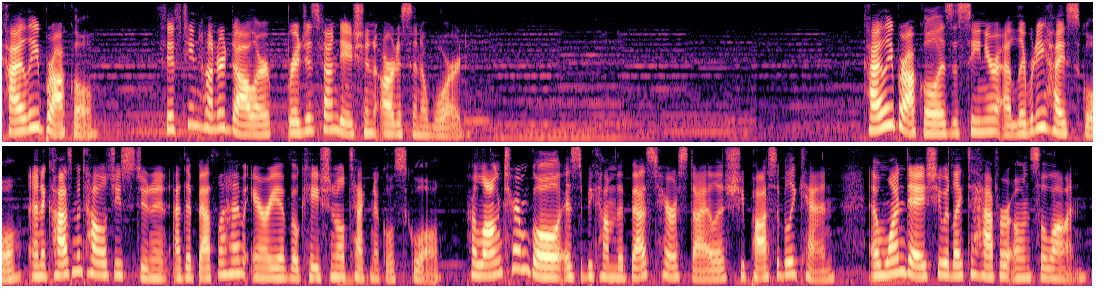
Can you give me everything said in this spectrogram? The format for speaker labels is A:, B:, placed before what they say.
A: Kylie Brauchle, $1,500 Bridges Foundation Artisan Award. Kylie Brauchle is a senior at Liberty High School and a cosmetology student at the Bethlehem Area Vocational Technical School. Her long term goal is to become the best hairstylist she possibly can, and one day she would like to have her own salon.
